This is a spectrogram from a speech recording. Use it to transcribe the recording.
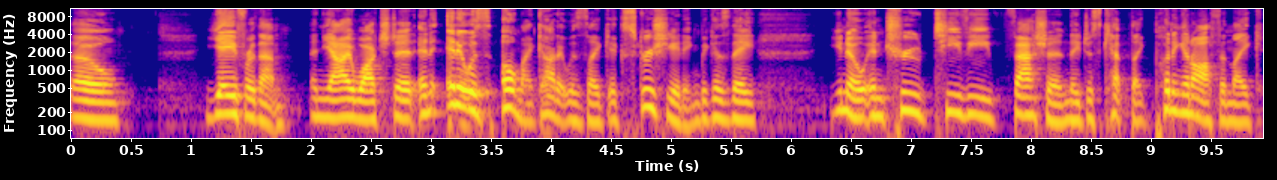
So, yay for them. And yeah, I watched it and and it was oh my god, it was like excruciating because they you know, in true TV fashion, they just kept like putting it off and like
